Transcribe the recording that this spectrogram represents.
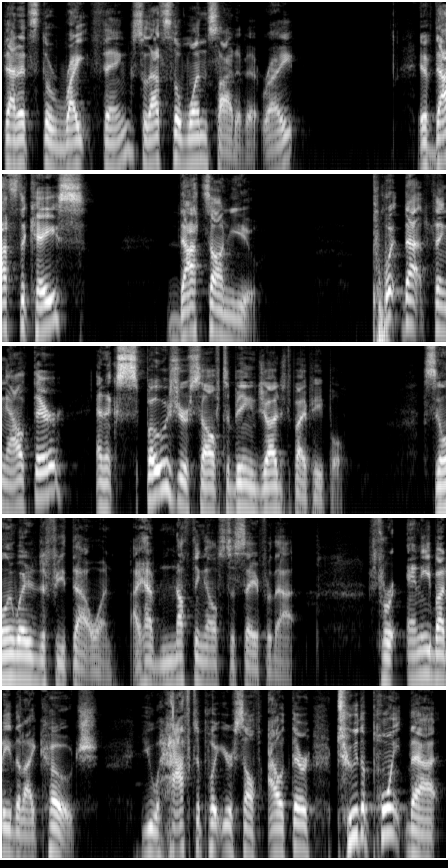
that it's the right thing. So that's the one side of it, right? If that's the case, that's on you. Put that thing out there and expose yourself to being judged by people. It's the only way to defeat that one. I have nothing else to say for that. For anybody that I coach, you have to put yourself out there to the point that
